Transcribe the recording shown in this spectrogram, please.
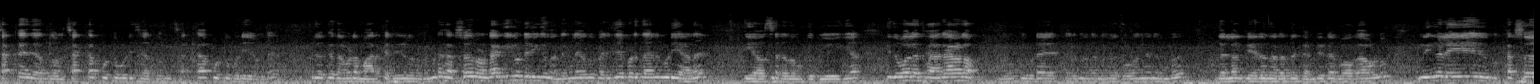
ചക്ക ചേർത്തും ചക്ക പുട്ടുപൊടി ചേർത്തും ചക്ക പുട്ടുപൊടിയുണ്ട്. ഇതൊക്കെ നമ്മുടെ മാർക്കറ്റുകളിൽ നമ്മുടെ കർഷകർ ഉണ്ടാക്കിക്കൊണ്ടിരിക്കുന്നുണ്ട്. നിങ്ങളെ ഒന്ന് പരിചയപ്പെടുത്താനും കൂടിയാണ് ഈ അവസരം നമുക്ക് ഉപയോഗിക്കുക. ഇതുപോലെ ധാരാളം നമുക്കിവിടെ കയറുന്നുണ്ട് നിങ്ങൾ പോകുന്നതിന് മുമ്പ് ഇതെല്ലാം കയറി നടന്ന് കണ്ടിട്ടേ പോകാവുള്ളൂ. നിങ്ങൾ ഈ കർഷക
